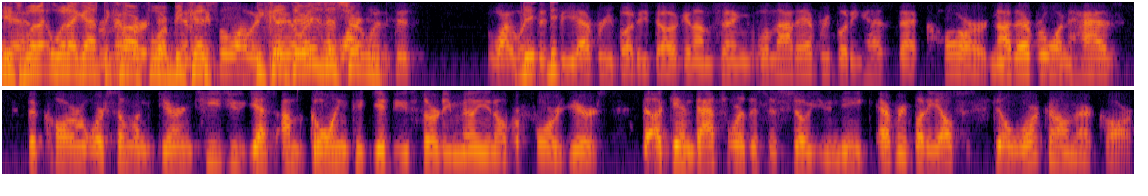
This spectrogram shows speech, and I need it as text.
it's what I- what I got the car for because because there like, is well, a certain. Why wouldn't this, why would this be everybody, Doug? And I'm saying, well, not everybody has that car. Not everyone has the car where someone guarantees you, yes, I'm going to give you 30 million over four years. Again, that's where this is so unique. Everybody else is still working on their car,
